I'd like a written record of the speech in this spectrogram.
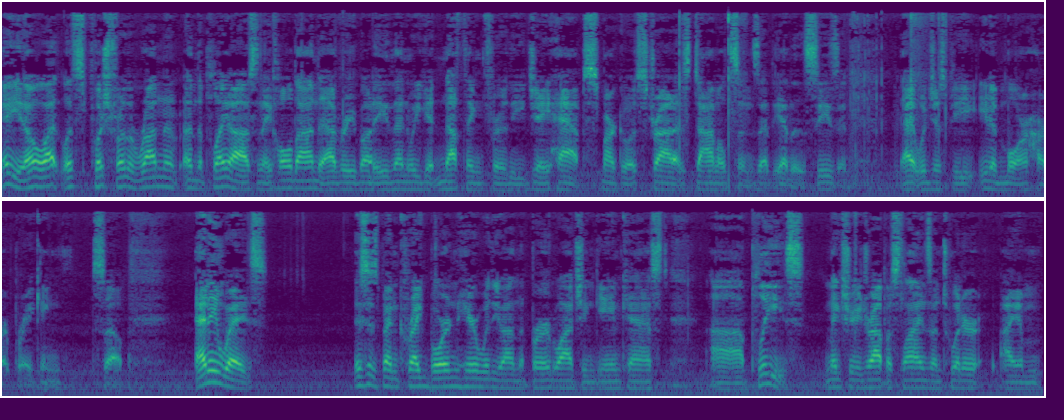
hey, you know what? Let's push for the run in the playoffs, and they hold on to everybody. Then we get nothing for the J Haps, Marco Estradas, Donaldsons at the end of the season. That would just be even more heartbreaking. So, anyways, this has been Craig Borden here with you on the Bird Watching Gamecast. Uh, please make sure you drop us lines on Twitter. I am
